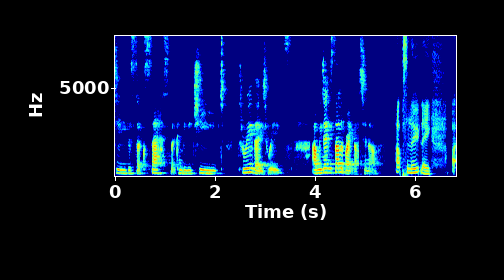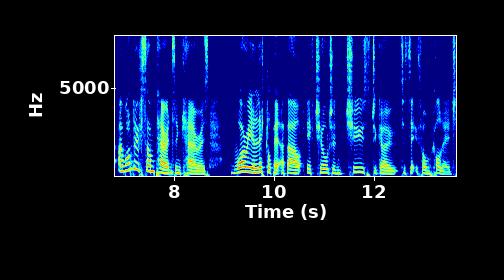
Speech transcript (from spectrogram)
to the success that can be achieved through those routes, and we don't celebrate that enough. Absolutely. I wonder if some parents and carers worry a little bit about if children choose to go to sixth form college.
